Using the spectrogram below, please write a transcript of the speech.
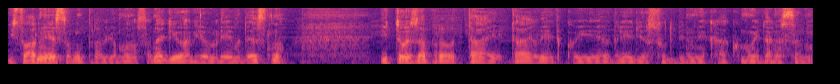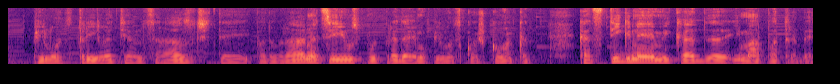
I stvarno jesam upravljao, malo sam nagio avion lijevo desno. I to je zapravo taj, taj let koji je odredio sudbinu nekako moj. Danas sam pilot tri letjelice različite i padobranac i usput predajem u pilotskoj školi kad, kad stignem i kad e, ima potrebe.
